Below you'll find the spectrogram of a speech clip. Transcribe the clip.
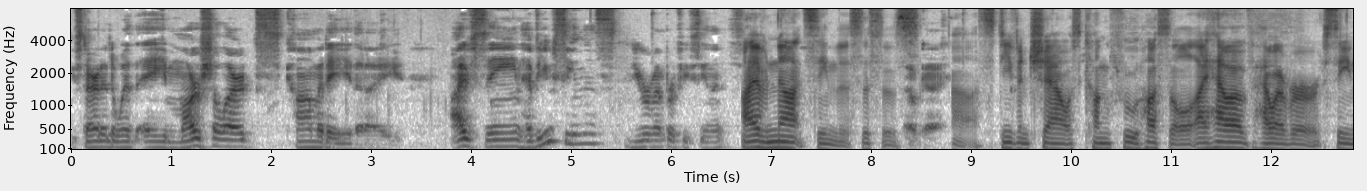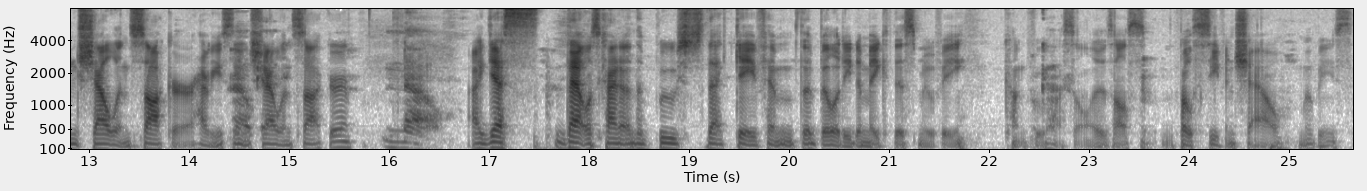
We started with a martial arts comedy that I I've seen. Have you seen this? Do you remember if you've seen this? I have not seen this. This is Okay. uh, Stephen Chow's Kung Fu Hustle. I have, however, seen Shaolin Soccer. Have you seen Okay. Shaolin Soccer? No. I guess that was kind of the boost that gave him the ability to make this movie, Kung Fu Okay. Hustle. It was also both Stephen Chow movies.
